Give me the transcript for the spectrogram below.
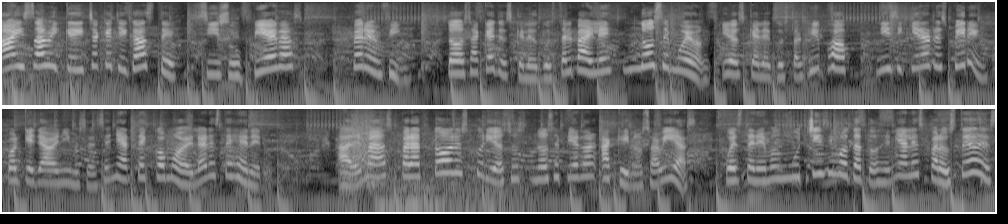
Ay, Sammy, qué dicha que llegaste. Si supieras. Pero en fin, todos aquellos que les gusta el baile, no se muevan. Y los que les gusta el hip hop, ni siquiera respiren, porque ya venimos a enseñarte cómo bailar este género. Además, para todos los curiosos, no se pierdan a que no sabías, pues tenemos muchísimos datos geniales para ustedes.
